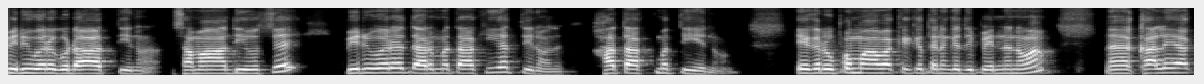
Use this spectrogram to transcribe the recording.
පිරිවර ගොඩාත්තිනවා සමාධී ඔස්සේ පිරිවර ධර්මතා කියත් තිනොද හතක්ම තියෙනවා. ඒක උපමාවක් එක තැනකති පෙන්න්නනවා කලයක්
